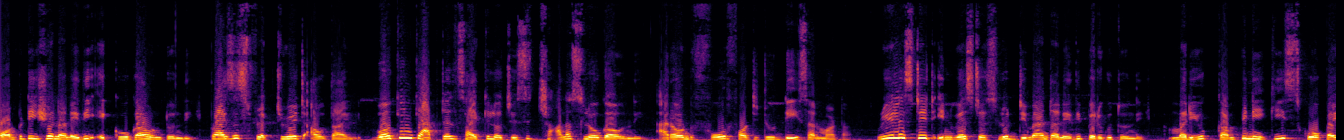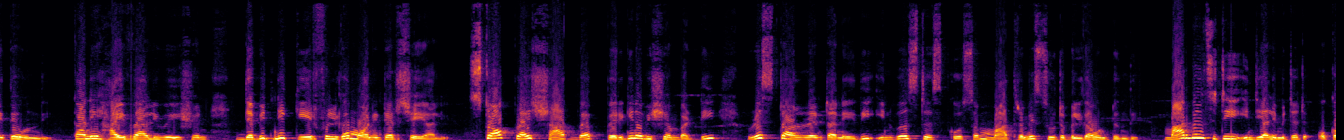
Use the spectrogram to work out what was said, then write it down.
కాంపిటీషన్ అనేది ఎక్కువగా ఉంటుంది. ప్రైసెస్ ఫ్లక్చువేట్ అవుతాయి. వర్కింగ్ క్యాపిటల్ సైకిల్ వచ్చేసి చాలా స్లోగా ఉంది. Around four forty two days అనమాట రియల్ ఎస్టేట్ ఇన్వెస్టర్స్లో డిమాండ్ అనేది పెరుగుతుంది మరియు కంపెనీకి స్కోప్ అయితే ఉంది. కానీ హై వాల్యుయేషన్ డెబిట్ని కేర్ఫుల్గా మానిటర్ చేయాలి. స్టాక్ ప్రైస్ షార్ప్గా పెరిగిన విషయం బట్టి రిస్క్ టాలరెంట్ అనేది ఇన్వెస్టర్స్ కోసం మాత్రమే సూటబుల్గా ఉంటుంది. మార్బెల్ సిటీ ఇండియా లిమిటెడ్ ఒక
